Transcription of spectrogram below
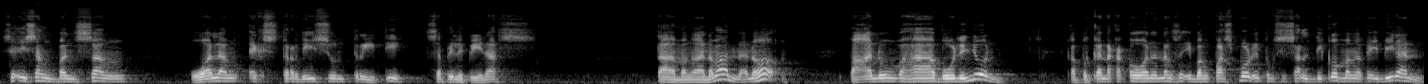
sa isang bansang walang extradition treaty sa Pilipinas. Tama nga naman, ano? Paano mahahabulin yun? Kapag ka nakakuha na ng sa ibang passport itong si Saldico, mga kaibigan,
